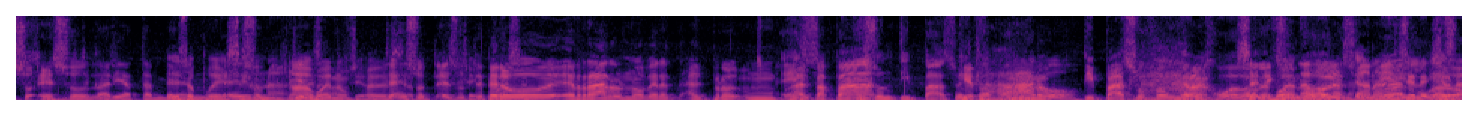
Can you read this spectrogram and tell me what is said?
Eso, eso daría también. Eso puede ser una- Ah, bueno, puede ser. Eso, eso te puede Pero es raro no ver al, pro- un- Es- al papá. es un tipazo Que el fue papá. Claro. un tipazo, fue un gran jugador de Seleccionado fútbol. nacional. También seleccionado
